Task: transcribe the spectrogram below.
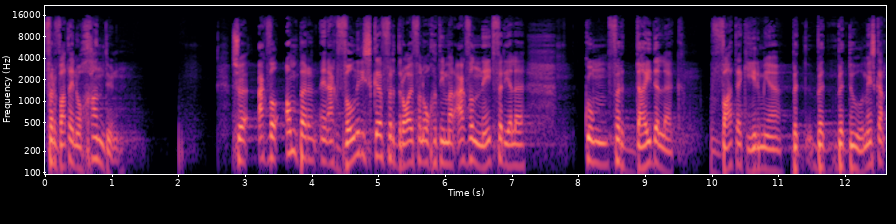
vir wat hy nog gaan doen. So ek wil amper en ek wil nie die skrif verdraai vanoggend nie, maar ek wil net vir julle kom verduidelik wat ek hiermee bedoel. Mense kan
